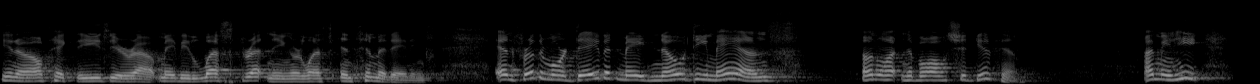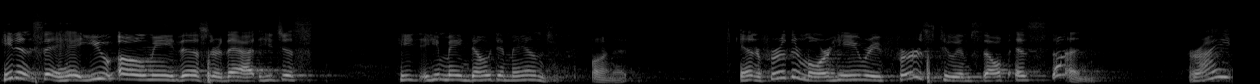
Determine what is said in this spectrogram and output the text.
you know, I'll take the easier route, maybe less threatening or less intimidating. And furthermore, David made no demands on what Nabal should give him. I mean, he, he didn't say, hey, you owe me this or that. He just, he, he made no demands on it. And furthermore, he refers to himself as son, right?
